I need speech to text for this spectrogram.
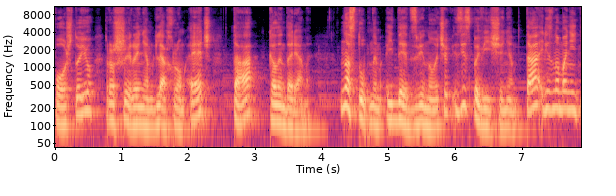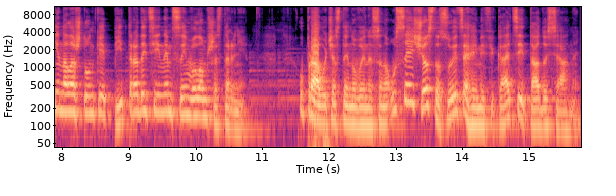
поштою, розширенням для Chrome Edge та календарями. Наступним йде дзвіночок зі сповіщенням та різноманітні налаштунки під традиційним символом шестерні. У праву частину винесено усе, що стосується гейміфікації та досягнень.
